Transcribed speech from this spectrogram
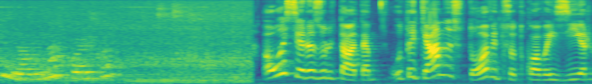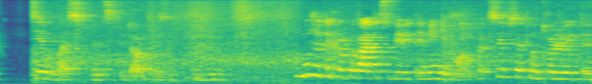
Знову на кольку. А ось і результати. У Тетяни 100% зір. Зір у вас, в принципі, добре. Можете пропивати собі вітамінні комплекси, все контролюйте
